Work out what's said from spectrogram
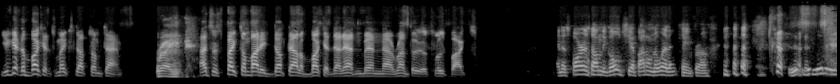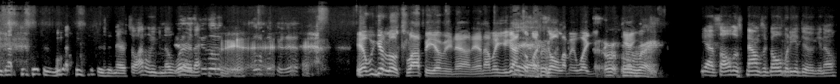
You get the buckets mixed up sometime. Right. I suspect somebody dumped out a bucket that hadn't been uh, run through the sluice box. And as far as on the gold chip, I don't know where that came from. we we literally got two pictures. We got two pickers in there, so I don't even know where Yeah, that. little, Yeah. little pickers, yeah. Yeah, we get a little sloppy every now and then. I mean, you got so much gold. I mean, wait, Uh, Yeah. Right. Yeah, it's all those pounds of gold. What do you do? You know.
